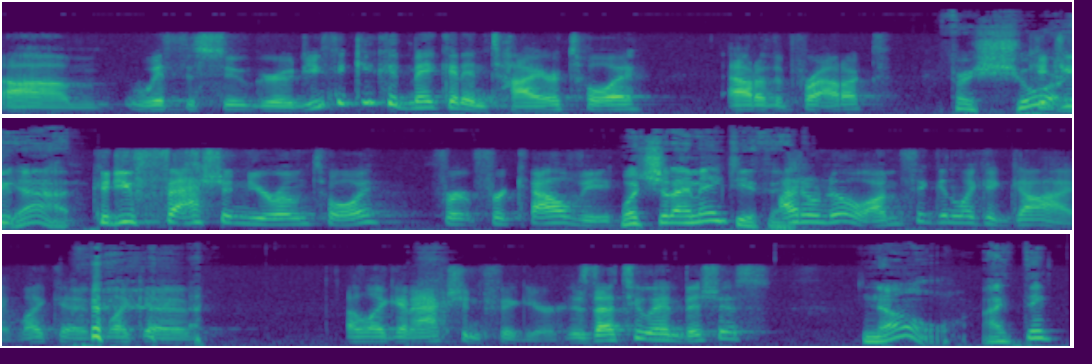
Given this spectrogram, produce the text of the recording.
um, with the Sugru. Do you think you could make an entire toy out of the product? For sure, Could you, yeah. Could you fashion your own toy for for Calvi? What should I make? Do you think? I don't know. I'm thinking like a guy, like a like a, a like an action figure. Is that too ambitious? No, I think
